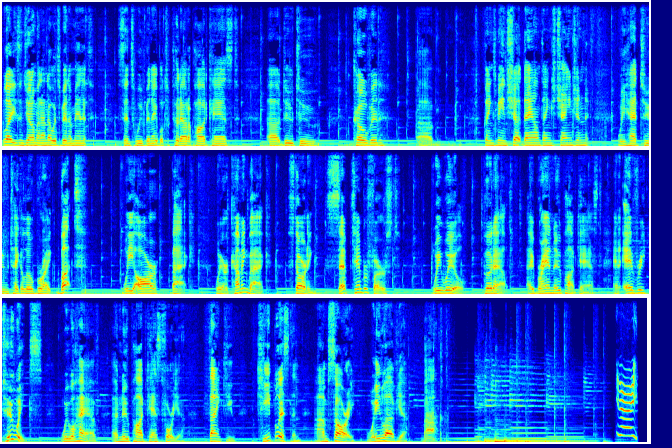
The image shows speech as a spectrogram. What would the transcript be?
Ladies and gentlemen, I know it's been a minute since we've been able to put out a podcast uh, due to COVID, uh, things being shut down, things changing. We had to take a little break, but we are back. We are coming back starting September 1st. We will put out a brand new podcast, and every two weeks, we will have a new podcast for you. Thank you. Keep listening. I'm sorry. We love you. Bye.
